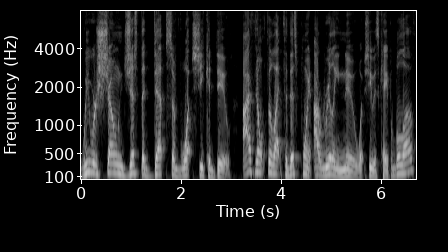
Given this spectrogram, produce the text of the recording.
we were shown just the depths of what she could do. I don't feel like to this point I really knew what she was capable of.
